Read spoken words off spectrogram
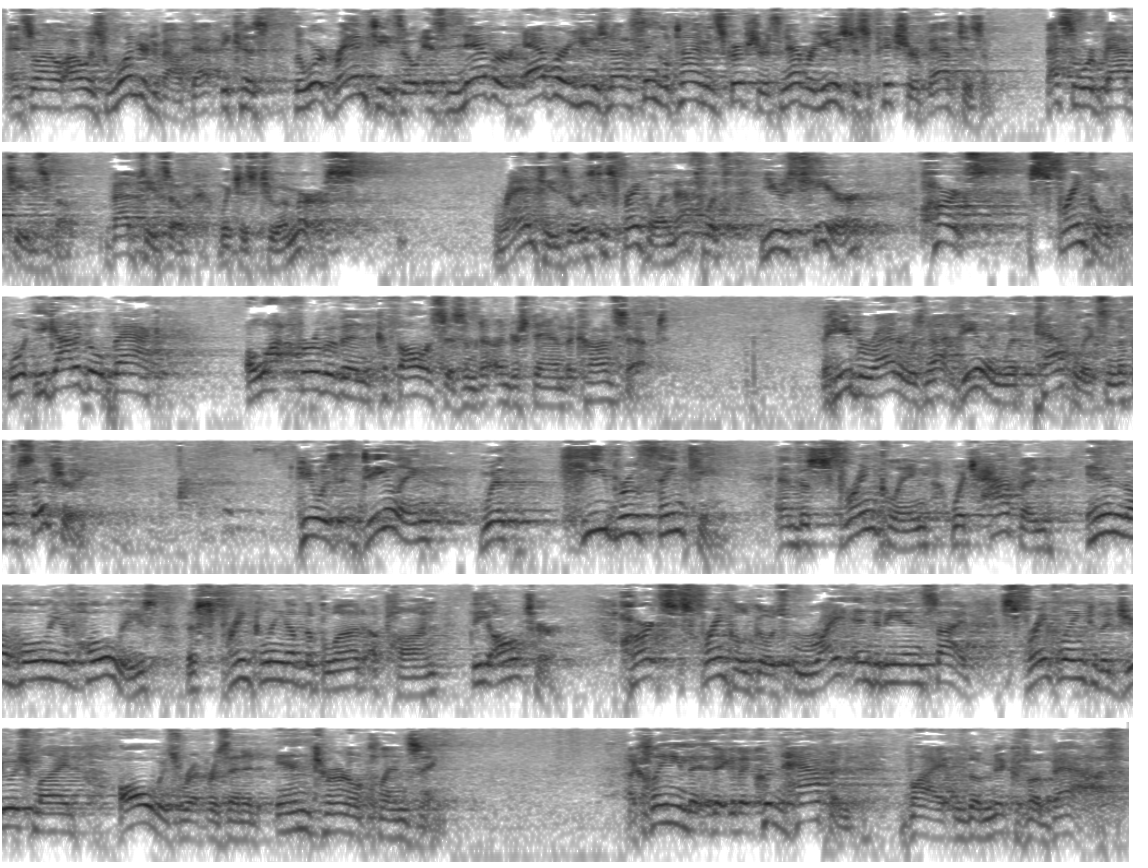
And so I, I was wondered about that because the word rhantizo is never ever used, not a single time in scripture, it's never used as a picture of baptism. That's the word baptizo, baptizo, which is to immerse. Rhantizo is to sprinkle, and that's what's used here. Hearts sprinkled. Well, you gotta go back a lot further than Catholicism to understand the concept. The Hebrew writer was not dealing with Catholics in the first century. He was dealing with Hebrew thinking and the sprinkling which happened in the Holy of Holies, the sprinkling of the blood upon the altar. Hearts sprinkled goes right into the inside. Sprinkling to the Jewish mind always represented internal cleansing. A cleaning that, that, that couldn't happen by the mikvah bath,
